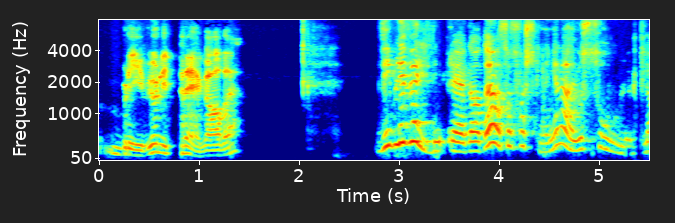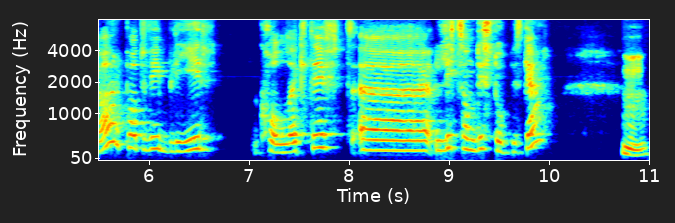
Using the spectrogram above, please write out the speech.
blir vi jo litt prega av det. Vi blir veldig prega av det. altså Forskningen er jo soleklar på at vi blir kollektivt eh, litt sånn dystopiske. Mm.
